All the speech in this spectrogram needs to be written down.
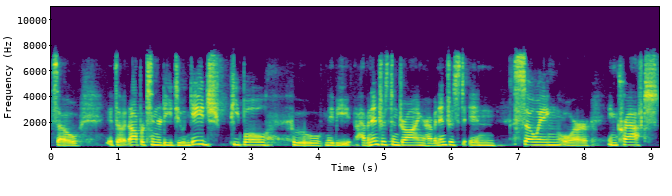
So it's an opportunity to engage people who maybe have an interest in drawing or have an interest in sewing or in craft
